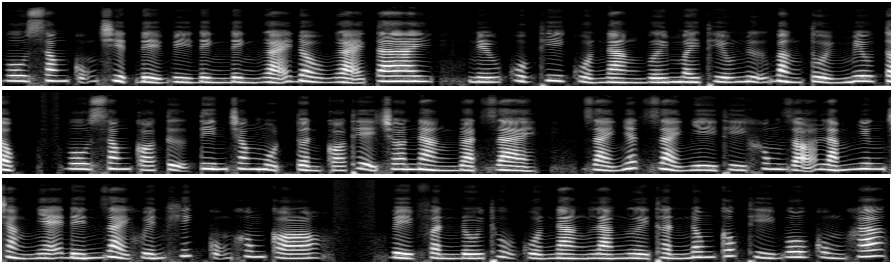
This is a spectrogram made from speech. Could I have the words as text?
Vô song cũng triệt để vì đỉnh đỉnh gãi đầu gãi tai. Nếu cuộc thi của nàng với mấy thiếu nữ bằng tuổi miêu tộc, vô song có tự tin trong một tuần có thể cho nàng đoạt giải. Giải nhất giải nhì thì không rõ lắm nhưng chẳng nhẽ đến giải khuyến khích cũng không có. Về phần đối thủ của nàng là người thần nông cốc thì vô cùng khác.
